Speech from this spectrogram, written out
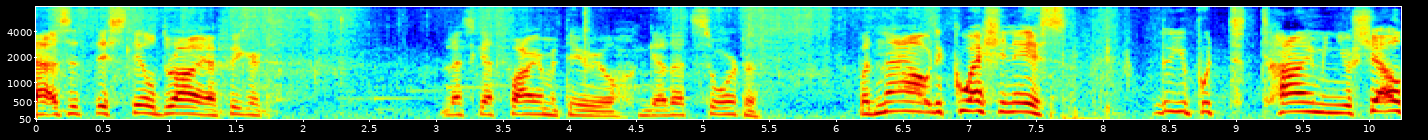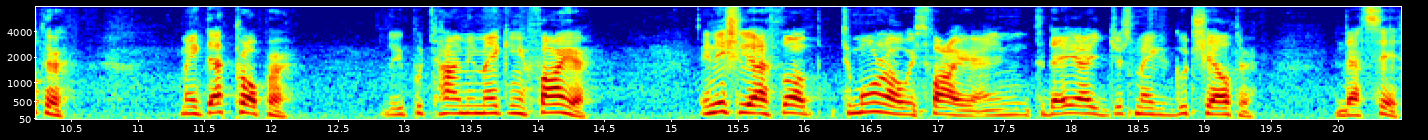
Yeah as it is still dry? I figured. Let's get fire material and get that sorted. But now the question is do you put time in your shelter? Make that proper. Do you put time in making a fire? Initially I thought tomorrow is fire and today I just make a good shelter and that's it.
